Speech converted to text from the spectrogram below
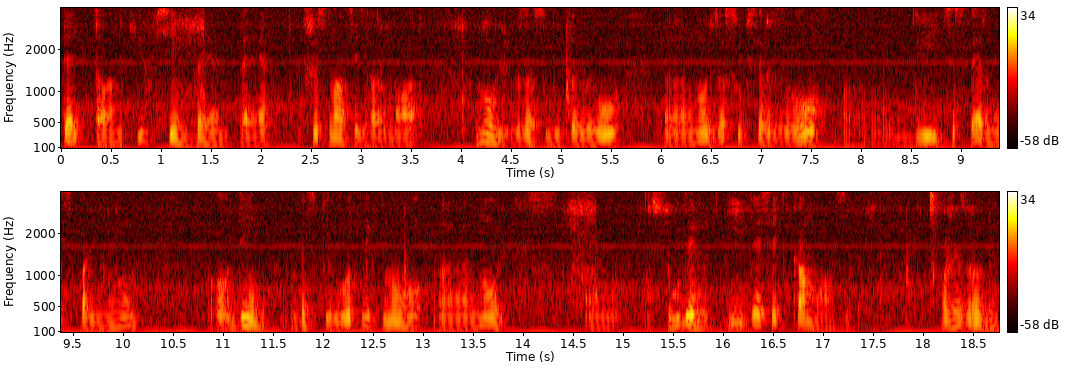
5 танків, 7 БМП, 16 гармат, 0 засобів ПВО, е, 0 засобів СРЗО, 2 цистерни з пальним, 1 безпілотник, 0 суден і 10 КАМАЗів. Вже зробимо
